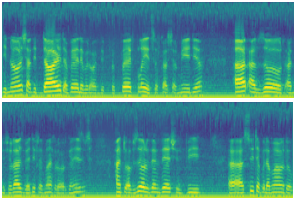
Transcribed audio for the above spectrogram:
The knowledge and the diet available on the prepared plates of culture media are absorbed and utilized by different microorganisms and to absorb them there should be a suitable amount of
